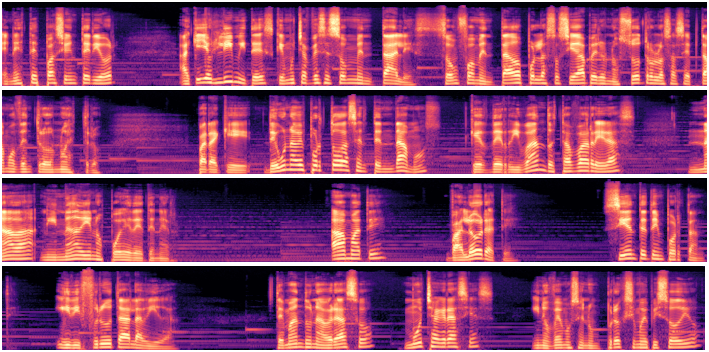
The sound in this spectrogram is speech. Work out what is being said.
en este espacio interior aquellos límites que muchas veces son mentales, son fomentados por la sociedad, pero nosotros los aceptamos dentro de nuestro. Para que de una vez por todas entendamos que derribando estas barreras, nada ni nadie nos puede detener. Ámate, valórate, siéntete importante y disfruta la vida. Te mando un abrazo, muchas gracias y nos vemos en un próximo episodio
